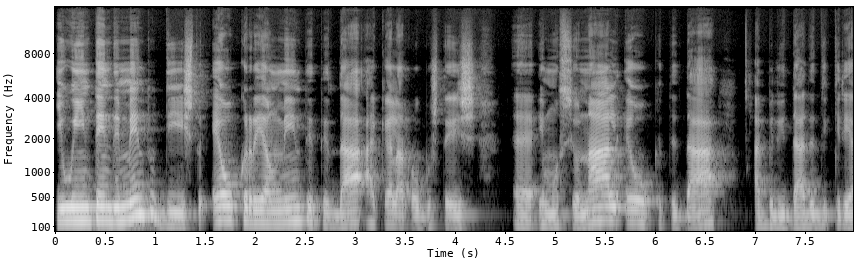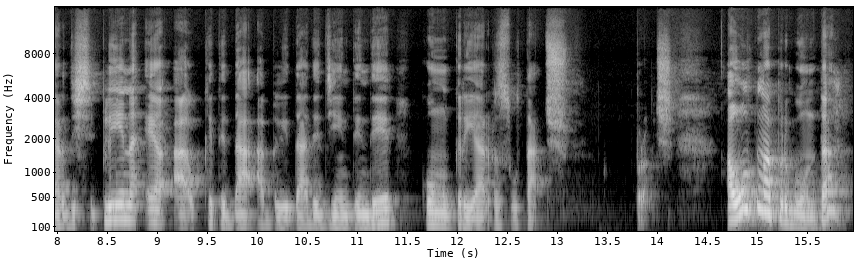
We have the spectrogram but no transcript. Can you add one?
e o entendimento disto é o que realmente te dá aquela robustez eh, emocional, é o que te dá habilidade de criar disciplina, é o que te dá habilidade de entender como criar resultados. Prontos. A última pergunta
